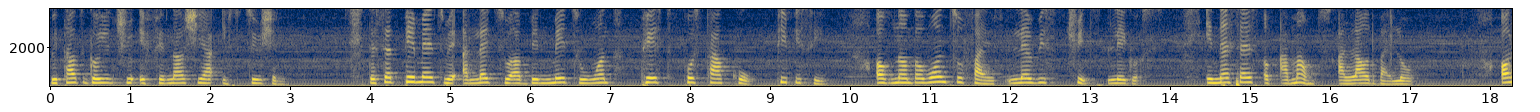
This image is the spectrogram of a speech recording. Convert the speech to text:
without going through a financial institution. They said payments were alleged to have been made to one Paste Postal Co. PPC of number 125 Lewis Street, Lagos, in excess of amounts allowed by law. All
